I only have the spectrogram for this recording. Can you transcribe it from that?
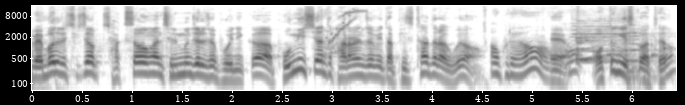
멤버들이 직접 작성한 질문지를 저 보니까 보미 씨한테 바라는 점이 다 비슷하더라고요. 어 그래요? 예, 어떤 게 있을 것 같아요?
